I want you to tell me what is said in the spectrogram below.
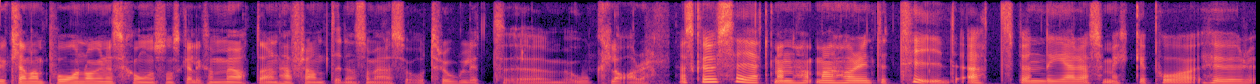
Hur klär man på en organisation som ska liksom möta den här framtiden som är så otroligt eh, oklar? Jag skulle säga att man, man har inte tid att spendera så mycket på hur,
